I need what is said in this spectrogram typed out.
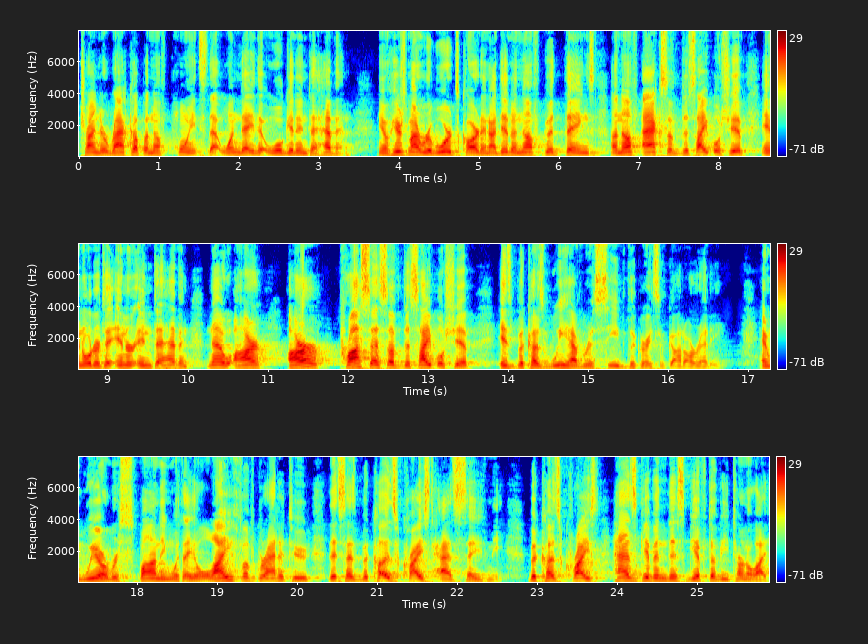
trying to rack up enough points that one day that we'll get into heaven. You know, here's my rewards card, and I did enough good things, enough acts of discipleship in order to enter into heaven. No, our, our process of discipleship is because we have received the grace of God already. And we are responding with a life of gratitude that says, Because Christ has saved me, because Christ has given this gift of eternal life,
